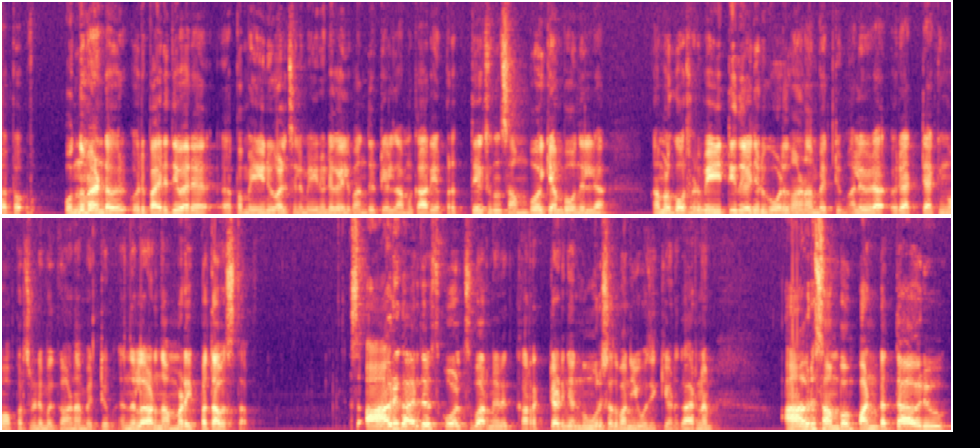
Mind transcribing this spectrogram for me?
ഇപ്പോൾ ഒന്നും വേണ്ട. ഒരു- പരിധി വരെ ഇപ്പോൾ മെയിനു കളിച്ചാലും മെയിനുവിന്റെ കയ്യിൽ പന്ത് കിട്ടിയാൽ നമുക്കറിയാം പ്രത്യേകിച്ചൊന്നും സംഭവിക്കാൻ പോകുന്നില്ല. നമ്മൾ കുറച്ചുകൂടി വെയിറ്റ് ചെയ്ത് കഴിഞ്ഞൊരു ഗോൾ കാണാൻ പറ്റും. അല്ലെങ്കിൽ ഒരു അറ്റാക്കിംഗ് ഓപ്പർച്യൂണിറ്റി നമുക്ക് കാണാൻ പറ്റും എന്നുള്ളതാണ് നമ്മുടെ ഇപ്പോഴത്തെ അവസ്ഥ. ആ ഒരു കാര്യത്തിൽ സ്കോൾസ് പറഞ്ഞതിന് കറക്റ്റായിട്ട് ഞാൻ നൂറ് ശതമാനം യോജിക്കുകയാണ്. കാരണം ആ ഒരു സംഭവം പണ്ടത്തെ ആ ഒരു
